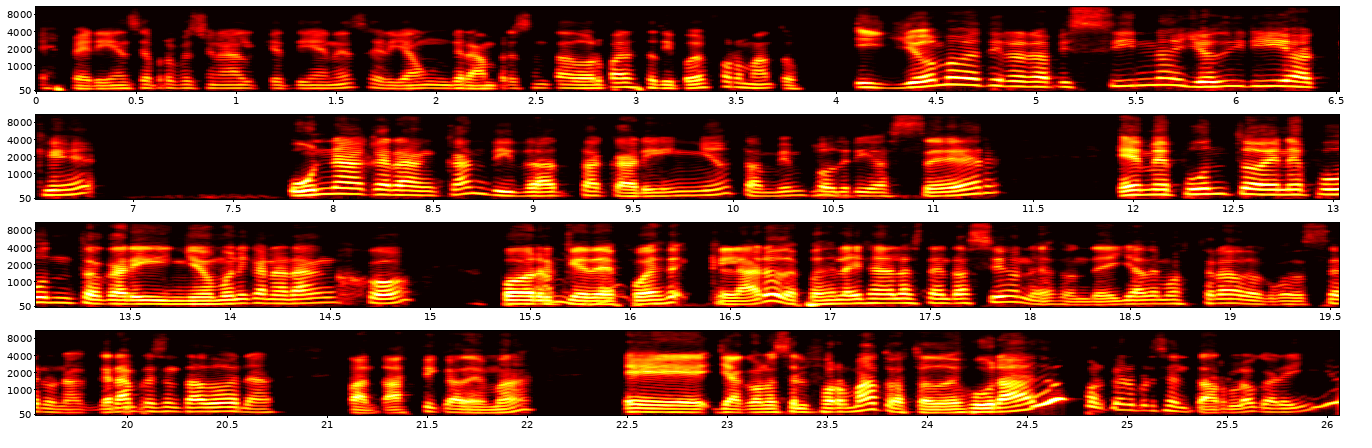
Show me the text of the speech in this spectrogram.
experiencia profesional que tiene, sería un gran presentador para este tipo de formato. Y yo me voy a tirar a la piscina y yo diría que una gran candidata, cariño, también podría ser M.N. cariño, Mónica Naranjo, porque después de, claro, después de la Isla de las Tentaciones, donde ella ha demostrado que puede ser una gran presentadora, fantástica además, eh, ya conoce el formato, ha estado de jurado, ¿por qué no presentarlo, cariño?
